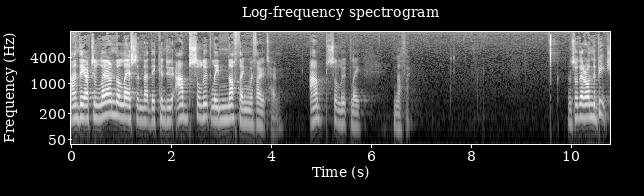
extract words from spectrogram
and they are to learn the lesson that they can do absolutely nothing without Him. Absolutely nothing. And so they're on the beach.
